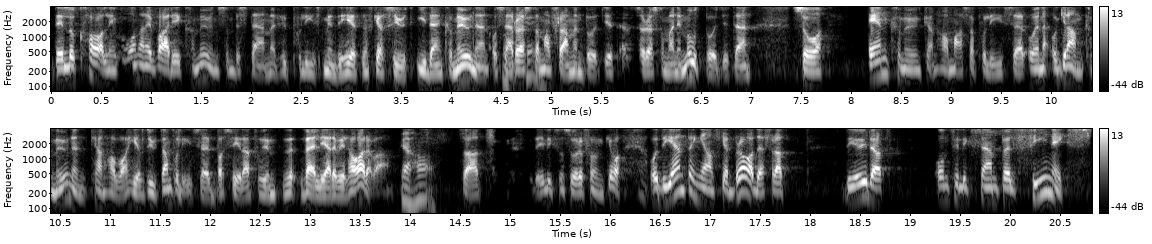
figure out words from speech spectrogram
det är lokalinvånarna i varje kommun som bestämmer hur polismyndigheten ska se ut i den kommunen. Och sen okay. röstar man fram en budget, så röstar man emot budgeten. Så en kommun kan ha massa poliser och, en, och grannkommunen kan ha, vara helt utan poliser baserat på hur väljare vill ha det. Va? Jaha. Så att det är liksom så det funkar. Va? Och det är egentligen ganska bra därför att det är ju det att om till exempel Phoenix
